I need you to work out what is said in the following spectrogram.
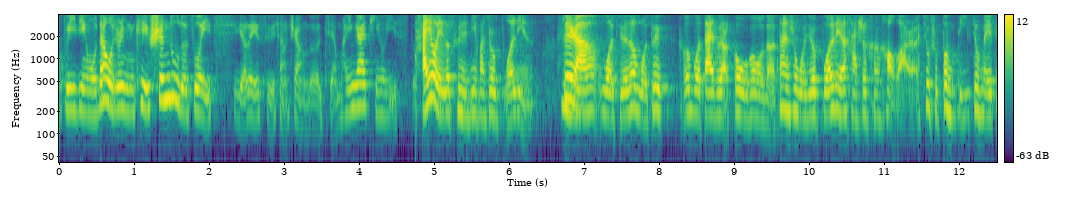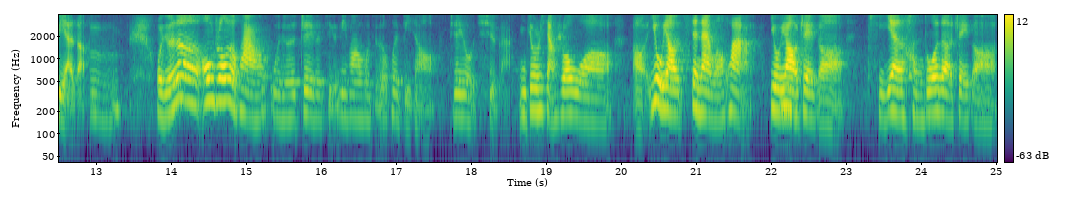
不一定，我但我觉得你们可以深度的做一期类似于像这样的节目，还应该挺有意思的。还有一个推荐地方就是柏林，虽然我觉得我对德国待的有点够够的，但是我觉得柏林还是很好玩儿，就是蹦迪就没别的。嗯，我觉得欧洲的话，我觉得这个几个地方我觉得会比较比较有趣吧。你就是想说我呃又要现代文化，又要这个体验很多的这个，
